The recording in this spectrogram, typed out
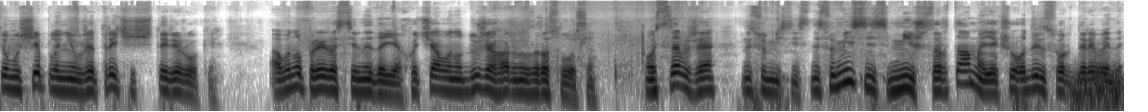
цьому щепленню вже 3 чи 4 роки. А воно приростів не дає, хоча воно дуже гарно зрослося. Ось це вже несумісність. Несумісність між сортами, якщо один сорт деревини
